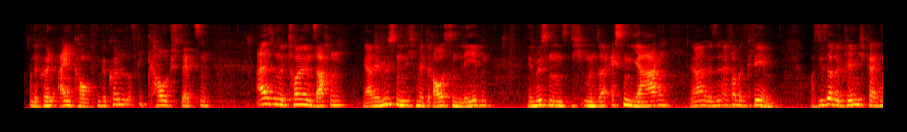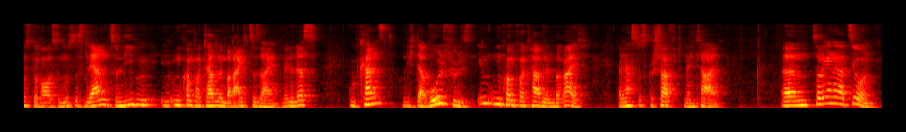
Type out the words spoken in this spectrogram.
Wir können einkaufen, wir können uns auf die Couch setzen. Also eine tollen Sachen. Ja, wir müssen nicht mehr draußen leben. Wir müssen uns nicht um unser Essen jagen. Ja, wir sind einfach bequem. Aus dieser Bequemlichkeit musst du raus. Du musst es lernen zu lieben, im unkomfortablen Bereich zu sein. Wenn du das gut kannst und dich da wohlfühlst im unkomfortablen Bereich, dann hast du es geschafft, mental. Ähm, zur Regeneration.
